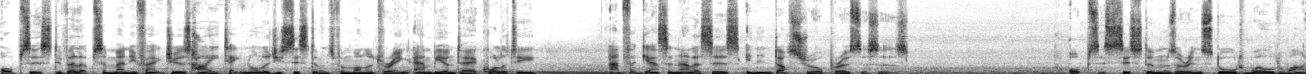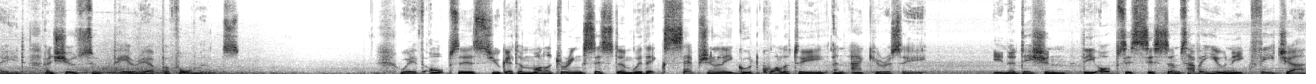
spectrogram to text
OPSIS develops and manufactures high technology systems for monitoring ambient air quality and for gas analysis in industrial processes. OPSIS systems are installed worldwide and show superior performance. With OPSIS, you get a monitoring system with exceptionally good quality and accuracy. In addition, the OPSIS systems have a unique feature.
